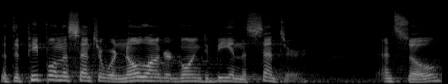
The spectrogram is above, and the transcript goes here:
that the people in the center were no longer going to be in the center. And so,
